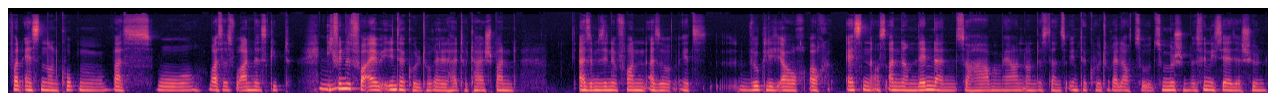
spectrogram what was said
von Essen und gucken, was, wo, was es woanders gibt. Mhm. Ich finde es vor allem interkulturell halt total spannend. Also im Sinne von, also jetzt wirklich auch, auch Essen aus anderen Ländern zu haben, ja, und, und das dann so interkulturell auch zu, zu mischen. Das finde ich sehr, sehr schön.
